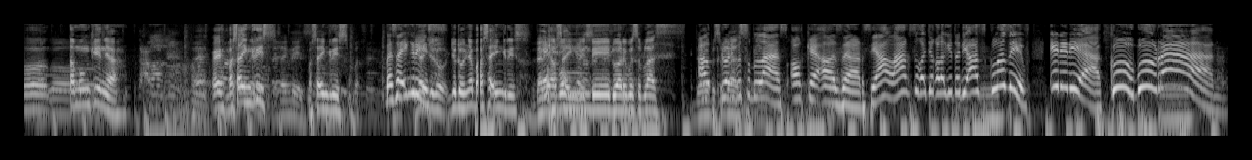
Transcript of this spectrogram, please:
Oh, tak mungkin ya. Eh, bahasa Inggris. Bahasa Inggris. Bahasa Ya, Inggris. judul, judulnya bahasa Inggris. Dan bahasa gabung di 2011. Al- 2011. Oke Alzers ya. Langsung aja kalau gitu di eksklusif. Ini dia kuburan.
